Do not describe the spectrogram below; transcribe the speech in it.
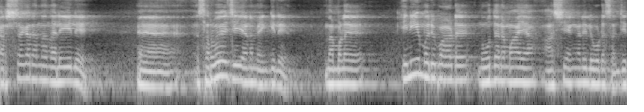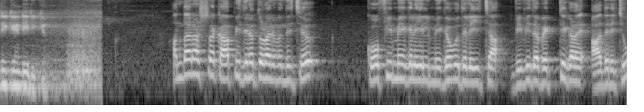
കർഷകരെന്ന നിലയിൽ സർവേ ചെയ്യണമെങ്കിൽ നമ്മൾ ഇനിയും ഒരുപാട് നൂതനമായ ആശയങ്ങളിലൂടെ സഞ്ചരിക്കേണ്ടിയിരിക്കുന്നു. അന്താരാഷ്ട്ര കാപ്പി ദിനത്തോടനുബന്ധിച്ച് കോഫി മേഖലയിൽ മികവ് തെളിയിച്ച വിവിധ വ്യക്തികളെ ആദരിച്ചു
